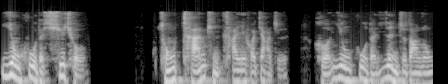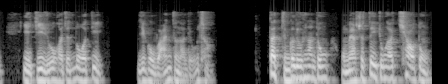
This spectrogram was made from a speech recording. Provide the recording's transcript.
用户的需求，从产品差异化价值和用户的认知当中，以及如何去落地一个完整的流程。在整个流程当中，我们要是最终要撬动，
